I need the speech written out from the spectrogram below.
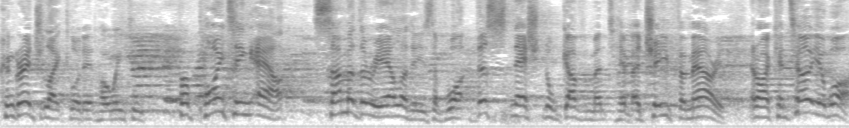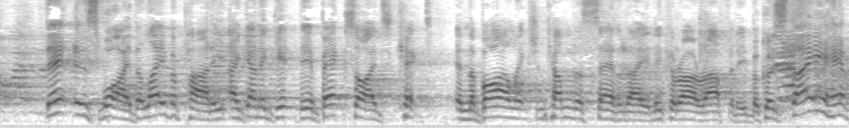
congratulate Claudette Hauiti for pointing out some of the realities of what this national government have achieved for Maori. And I can tell you what, that is why the Labor Party are going to get their backsides kicked in the by-election come this Saturday at Rafferty, because they have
